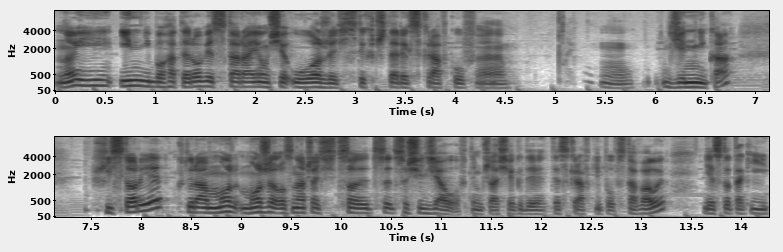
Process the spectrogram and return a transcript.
No i inni bohaterowie starają się ułożyć z tych czterech skrawków e, dziennika historię, która mo może oznaczać co, co, co, się działo w tym czasie, gdy te skrawki powstawały. Jest to taki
